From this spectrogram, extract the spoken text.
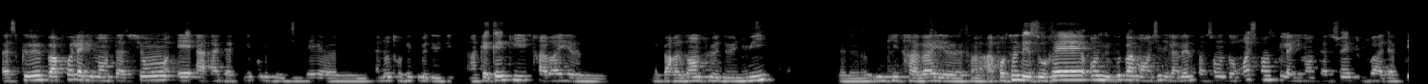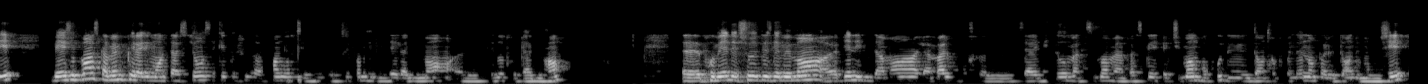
parce que parfois l'alimentation est à adapter, comme je le disais, euh, à notre rythme de vie. Hein, quelqu'un qui travaille euh, par exemple de nuit, euh, ou qui travaillent, euh, enfin, en fonction des horaires, on ne peut pas manger de la même façon. Donc, moi, je pense que l'alimentation est toujours adaptée. Mais je pense quand même que l'alimentation, c'est quelque chose à prendre au sérieux. C'est comme je disais, l'aliment, euh, c'est notre carburant. première des choses. Deuxièmement, bien évidemment, la malbouffe, c'est à éviter au maximum hein, parce qu'effectivement, beaucoup d'entrepreneurs n'ont pas le temps de manger.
